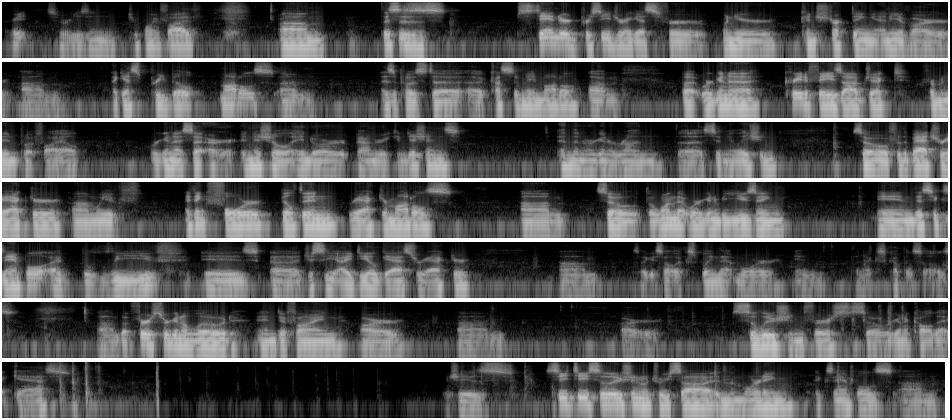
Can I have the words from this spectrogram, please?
All right, so we're using 2.5. Um, this is standard procedure, I guess, for when you're constructing any of our, um, I guess, pre-built models, um, as opposed to a custom-made model. Um, but we're gonna create a phase object from an input file. We're gonna set our initial and or boundary conditions, and then we're gonna run the simulation. So for the batch reactor, um, we have, I think, four built-in reactor models. Um, so the one that we're gonna be using in this example, I believe, is uh, just the ideal gas reactor. Um, so I guess I'll explain that more in the next couple cells. Um, but first, we're going to load and define our um, our solution first. So we're going to call that gas, which is CT solution, which we saw in the morning examples. Um,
